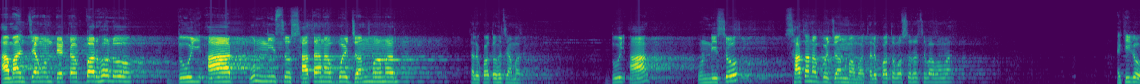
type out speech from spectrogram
আমার যেমন ডেট অফ বার্থ হলো দুই আট উনিশশো সাতানব্বই জন্ম আমার। তাহলে কত হচ্ছে আমার? দুই আট উনিশশো সাতানব্বই জন্ম আমার। তাহলে কত বছর হচ্ছে বাবা আমার কি গো?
